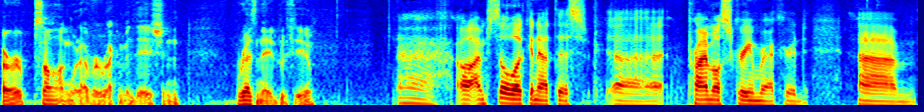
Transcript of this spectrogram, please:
or song, whatever recommendation resonated with you? Ah, oh, I'm still looking at this uh, Primal Scream record. Um,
